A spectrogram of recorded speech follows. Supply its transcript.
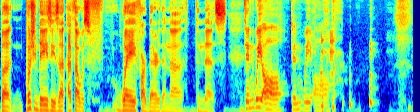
But Pushing Daisies, I, I thought was f- way far better than uh than this. Didn't we all? Didn't we all?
